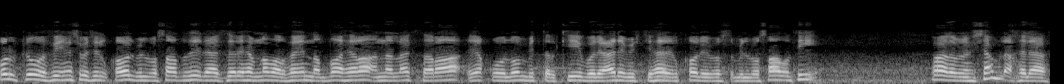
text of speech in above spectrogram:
قلت في نسبة القول بالبساطة إلى أكثرهم نظر فإن الظاهر أن الأكثر يقولون بالتركيب ولعدم اجتهاد القول بالبساطة. قال ابن هشام لا خلاف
